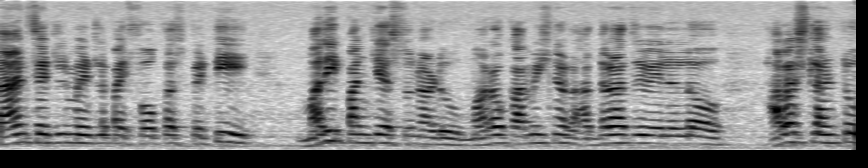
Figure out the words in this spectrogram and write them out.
ల్యాండ్ సెటిల్మెంట్లపై ఫోకస్ పెట్టి మరీ పనిచేస్తున్నాడు. మరో కమిషనర్ అర్ధరాత్రి వేళల్లో అరెస్ట్లు అంటూ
